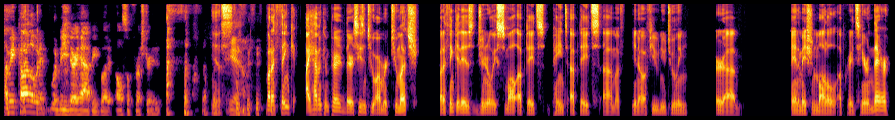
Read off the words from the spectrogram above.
I mean, Carlo would would be very happy, but also frustrated. yes. Yeah. But I think I haven't compared their season two armor too much. But I think it is generally small updates, paint updates, um, a, f- you know, a few new tooling or um, animation model upgrades here and there.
